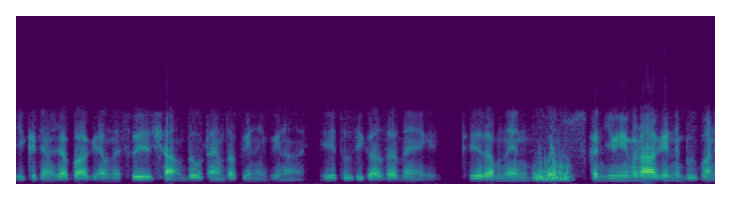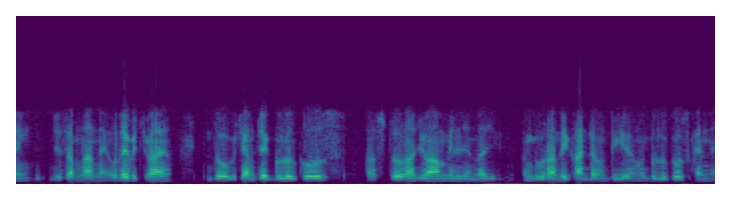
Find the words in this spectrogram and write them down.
ਇੱਕ ਚਮਚਾ ਪਾ ਕੇ ਆਪਣੇ ਸਵੇਰ ਸ਼ਾਮ ਦੋ ਟਾਈਮ ਦਾ ਪੀਣਾ ਹੀ ਪੀਣਾ ਹੈ। ਇਹ ਤੁਸੀਂ ਕਰ ਸਕਦੇ ਹੈਗੇ। ਫਿਰ ਆਪਣੇ ਸਕੰਜਵੀ ਬਣਾ ਕੇ ਨਿੰਬੂ ਪਾਣੀ ਜਿਸ ਬਣਾਉਂਦੇ ਉਹਦੇ ਵਿੱਚ ਮੈਂ ਦੋ ਕੁ ਚਮਚੇ ਗਲੂਕੋਜ਼ ਸਟੋਰਾਂ ਚ ਆਮ ਮਿਲ ਜਾਂਦਾ ਜੀ, ਅੰਗੂਰਾਂ ਦੀ ਖੰਡ ਹੁੰਦੀ ਹੈ, ਉਹਨੂੰ ਗਲੂਕੋਜ਼ ਕਹਿੰਦੇ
